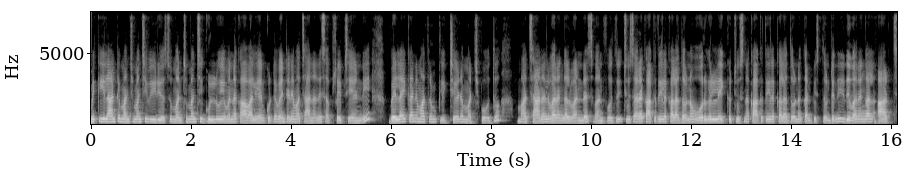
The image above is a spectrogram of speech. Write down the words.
మీకు ఇలాంటి మంచి మంచి వీడియోస్ మంచి మంచి గుళ్ళు ఏమైనా కావాలి అనుకుంటే వెంటనే మా ఛానల్ని సబ్స్క్రైబ్ చేయండి. బెల్ ఐకాన్ని మాత్రం క్లిక్ చేయడం మర్చిపోవద్దు. మా channel Warangal wonders one four three. చూసారా కాకతీయుల కళాతోరణం? ఓరుగల్లో ఎక్కడ చూసినా కాకతీయుల కళాతోరణం కనిపిస్తుంటుంది. ఇది వరంగల్ ఆర్చ్.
